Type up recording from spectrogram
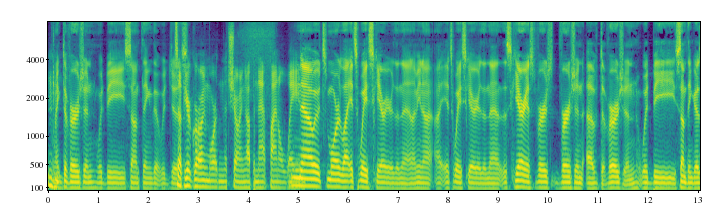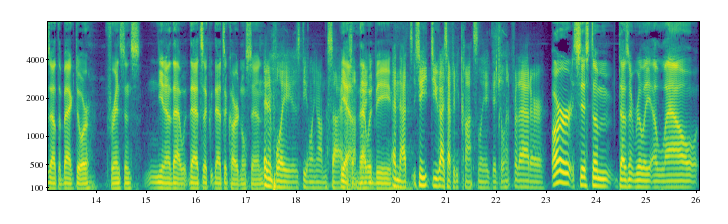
Mm-hmm. Like diversion would be something that would just So if you're growing more than that's showing up in that final weight, No, it's more like it's way scarier than that. I mean, I, I, it's way scarier than that. The scariest ver- version of diversion would be something goes out the back door. For instance, you know that that's a that's a cardinal sin. an employee is dealing on the side. or Yeah, that would be- And that's so. You, do you guys have to be constantly vigilant for that, or Our system doesn't really allow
